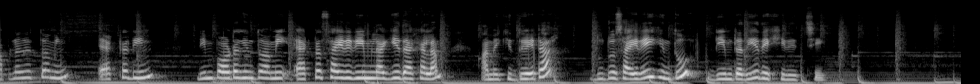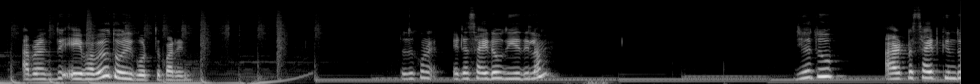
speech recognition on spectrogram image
আপনাদের তো আমি একটা ডিম ডিম পরোটা কিন্তু আমি একটা সাইডে ডিম লাগিয়ে দেখালাম। আমি কিন্তু এটা দুটো সাইডেই কিন্তু ডিমটা দিয়ে দেখিয়ে দিচ্ছি। আপনারা কিন্তু এইভাবেও তৈরি করতে পারেন। তো দেখুন, এটা সাইডেও দিয়ে দিলাম। যেহেতু আর একটা সাইড কিন্তু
